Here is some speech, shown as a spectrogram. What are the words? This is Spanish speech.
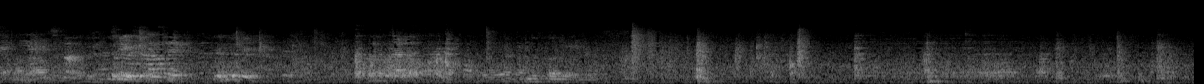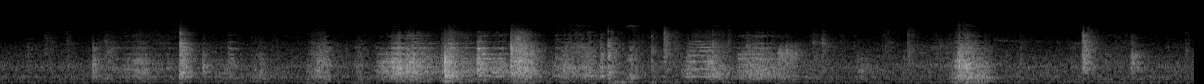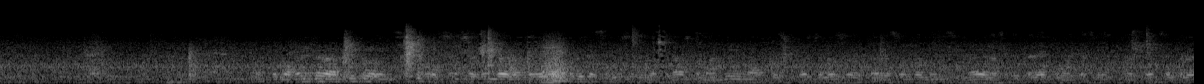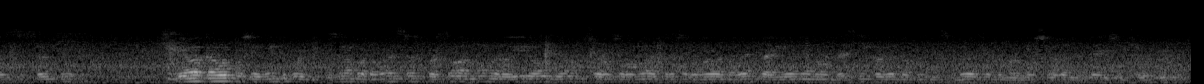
Thank you. De lleva a cabo el procedimiento por Panamá de tres personas, número I-009-309-90-95-2019, siendo las 12 horas del día 18 de julio.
